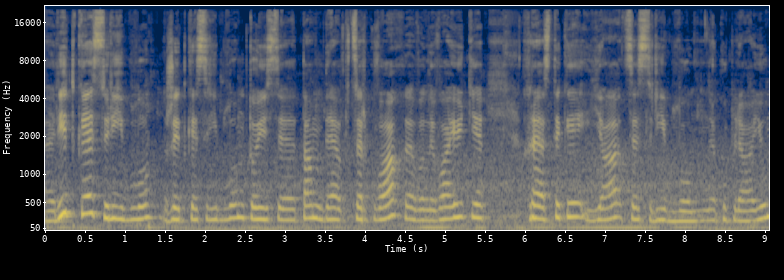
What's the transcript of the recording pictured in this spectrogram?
е, рідке срібло, жидке срібло, тобто е, там, де в церквах е, виливають хрестики, я це срібло купляю,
